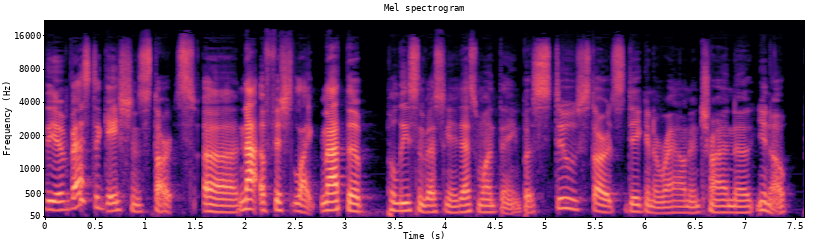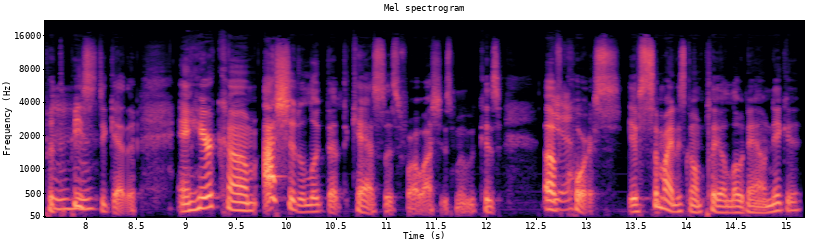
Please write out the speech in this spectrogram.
the investigation starts uh not official like not the police investigation that's one thing but stu starts digging around and trying to you know put the Mhm. pieces together and here come i should have looked up the cast list before i watched this movie because of Yeah. course if somebody's gonna play a low down nigga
